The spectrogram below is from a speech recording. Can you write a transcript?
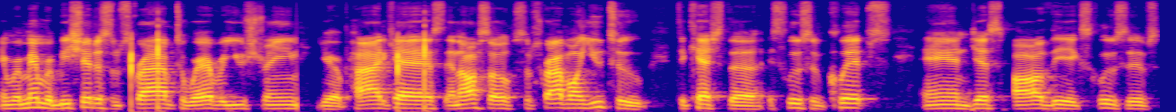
And remember, be sure to subscribe to wherever you stream your podcast and also subscribe on YouTube to catch the exclusive clips and just all the exclusives,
